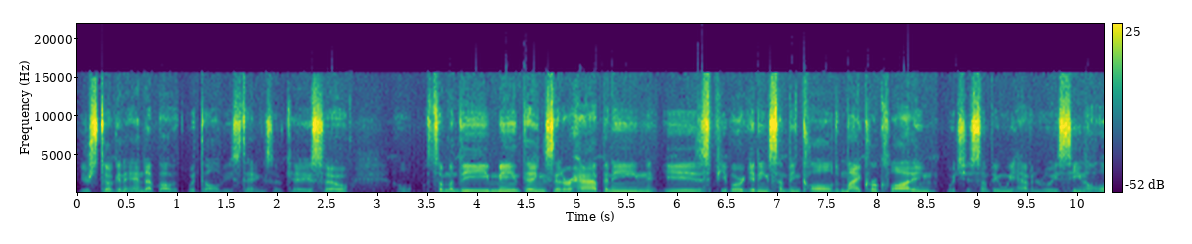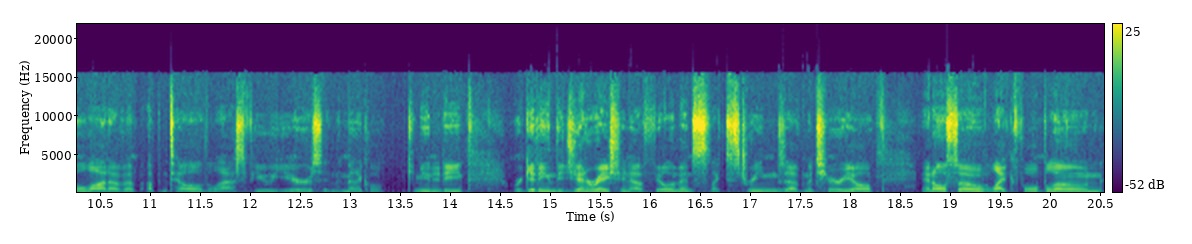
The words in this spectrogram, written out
you're still going to end up with all these things. Okay, so some of the main things that are happening is people are getting something called microclotting, which is something we haven't really seen a whole lot of up, up until the last few years in the medical community. We're getting the generation of filaments, like strings of material, and also like full-blown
